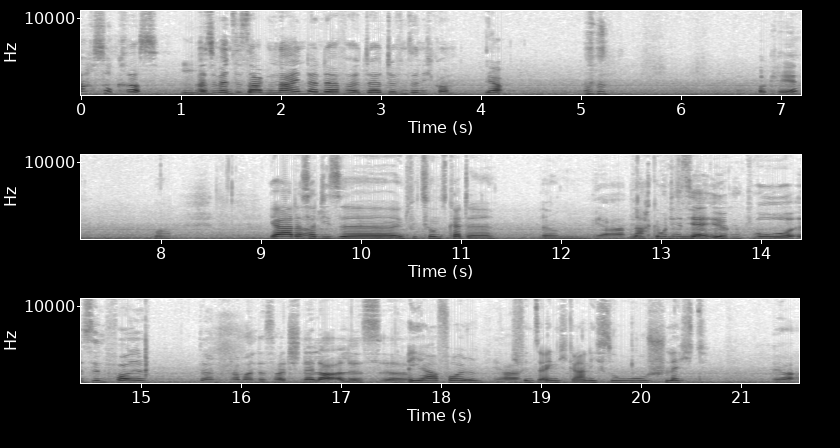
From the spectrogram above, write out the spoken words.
Ach so, krass. Mhm. Also wenn sie sagen nein, dann darf, da dürfen sie nicht kommen. Ja. Okay. Ja, das Ah. hat diese Infektionskette ähm, Ja. Gut, nachgewiesen. ist ja irgendwo sinnvoll, dann kann man das halt schneller alles. ähm, ja, voll. Ja. Ich finde es eigentlich gar nicht so schlecht. ja.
